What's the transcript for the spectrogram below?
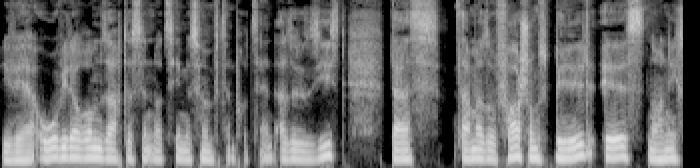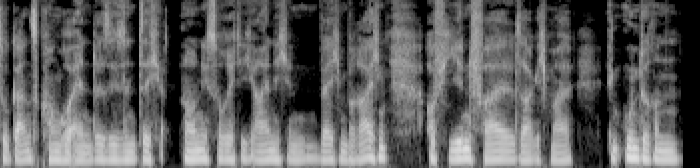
Die WHO wiederum sagt, das sind nur 10 bis 15 Prozent. Also du siehst, das, sagen wir so, Forschungsbild ist noch nicht so ganz kongruent. Sie sind sich noch nicht so richtig einig, in welchen Bereichen. Auf jeden Fall, sage ich mal, im unteren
